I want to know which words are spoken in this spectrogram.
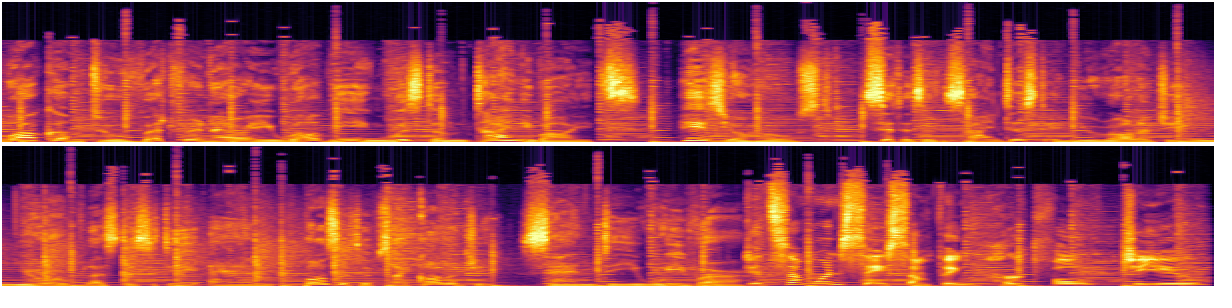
Welcome to Veterinary Wellbeing Wisdom Tiny Bites. Here's your host, citizen scientist in neurology, neuroplasticity, and positive psychology, Sandy Weaver. Did someone say something hurtful to you?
